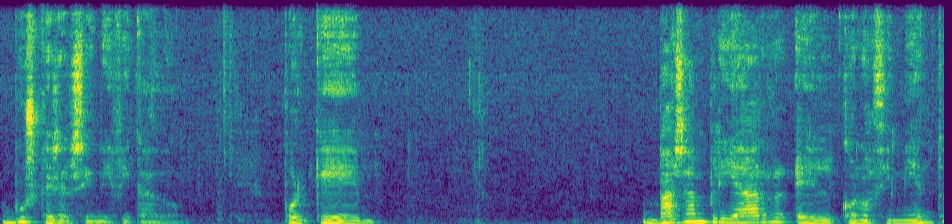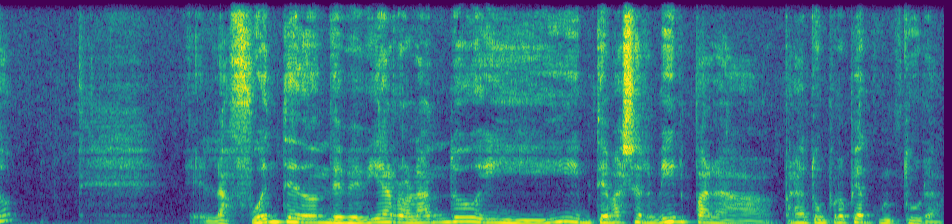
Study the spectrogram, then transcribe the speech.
busques el significado, porque vas a ampliar el conocimiento, la fuente donde bebía Rolando y te va a servir para, tu propia cultura.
